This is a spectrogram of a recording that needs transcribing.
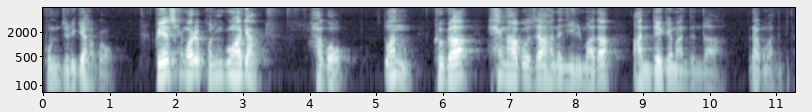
굶주리게 하고 그의 생활을 곤궁하게 하고 또한 그가 행하고자 하는 일마다 안 되게 만든다라고 만듭니다.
